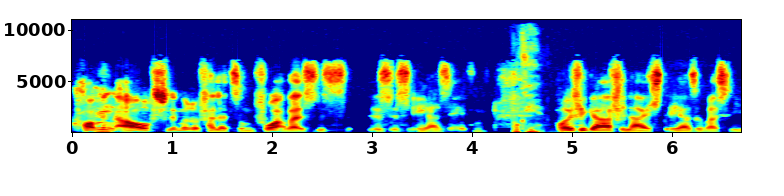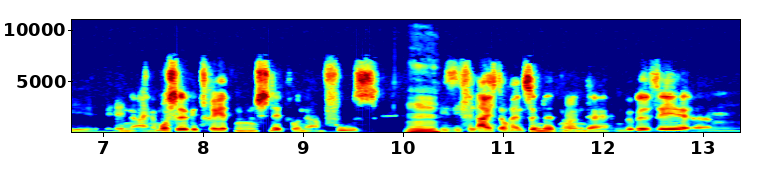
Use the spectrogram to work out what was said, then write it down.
kommen auch schlimmere Verletzungen vor, aber es ist, es ist eher selten. okay. Häufiger vielleicht eher sowas wie in eine Muschel getreten, Schnittwunde am Fuß, Mhm. die sich vielleicht auch entzündet. Ne? In Der Müggelsee ähm,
